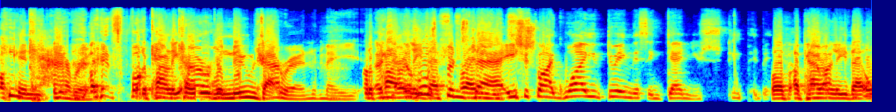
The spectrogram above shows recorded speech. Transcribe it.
fucking. Karen. it's fucking apparently, all the Karen. news. out- Karen, mate. But And apparently the they're husband's there. He's just like, "Why are you doing this again, you stupid?" bitch?" Well, apparently, They're they're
